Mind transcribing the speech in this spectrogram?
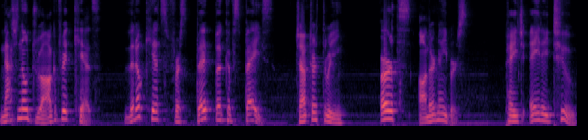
National Geographic Kids Little Kids First Big Book of Space Chapter 3 Earth's Other Neighbors Page 882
